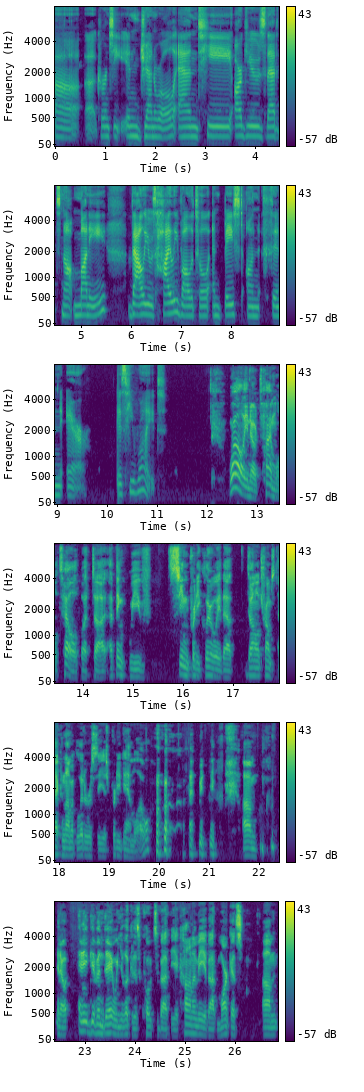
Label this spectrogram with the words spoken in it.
uh, uh, currency in general. And he argues that it's not money. Value is highly volatile and based on thin air. Is he right? Well, you know, time will tell, but uh, I think we've seen pretty clearly that Donald Trump's economic literacy is pretty damn low. I mean, um, you know, any given day when you look at his quotes about the economy, about markets, um,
